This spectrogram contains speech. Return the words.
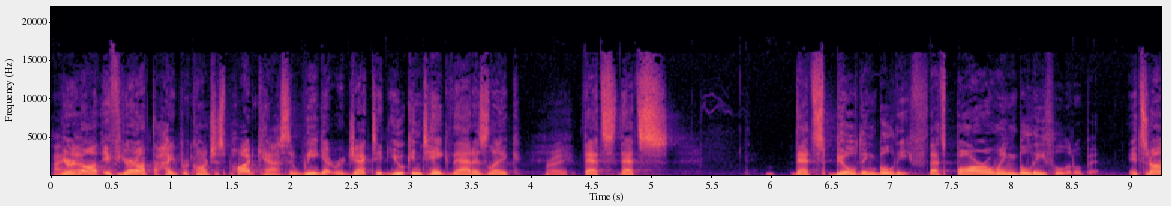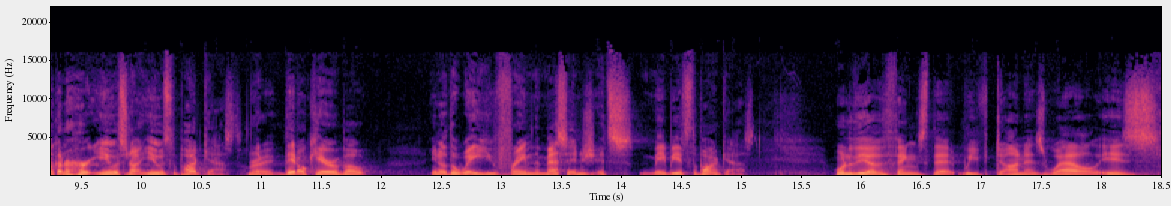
I you're know. not if you're not the hyperconscious podcast and we get rejected, you can take that as like Right. that's that's that's building belief. That's borrowing belief a little bit. It's not going to hurt you. It's not you. It's the podcast. Like, Right. they don't care about you know the way you frame the message. It's maybe it's the podcast. One of the other things that we've done as well is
